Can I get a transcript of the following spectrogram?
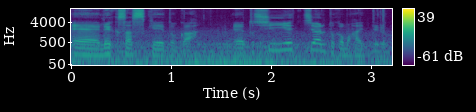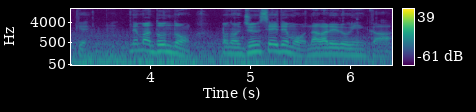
えー、レクサス系とか、えーと、CHR とかも入ってるっけ？でまあどんどんこの純正でも流れるウインカー、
